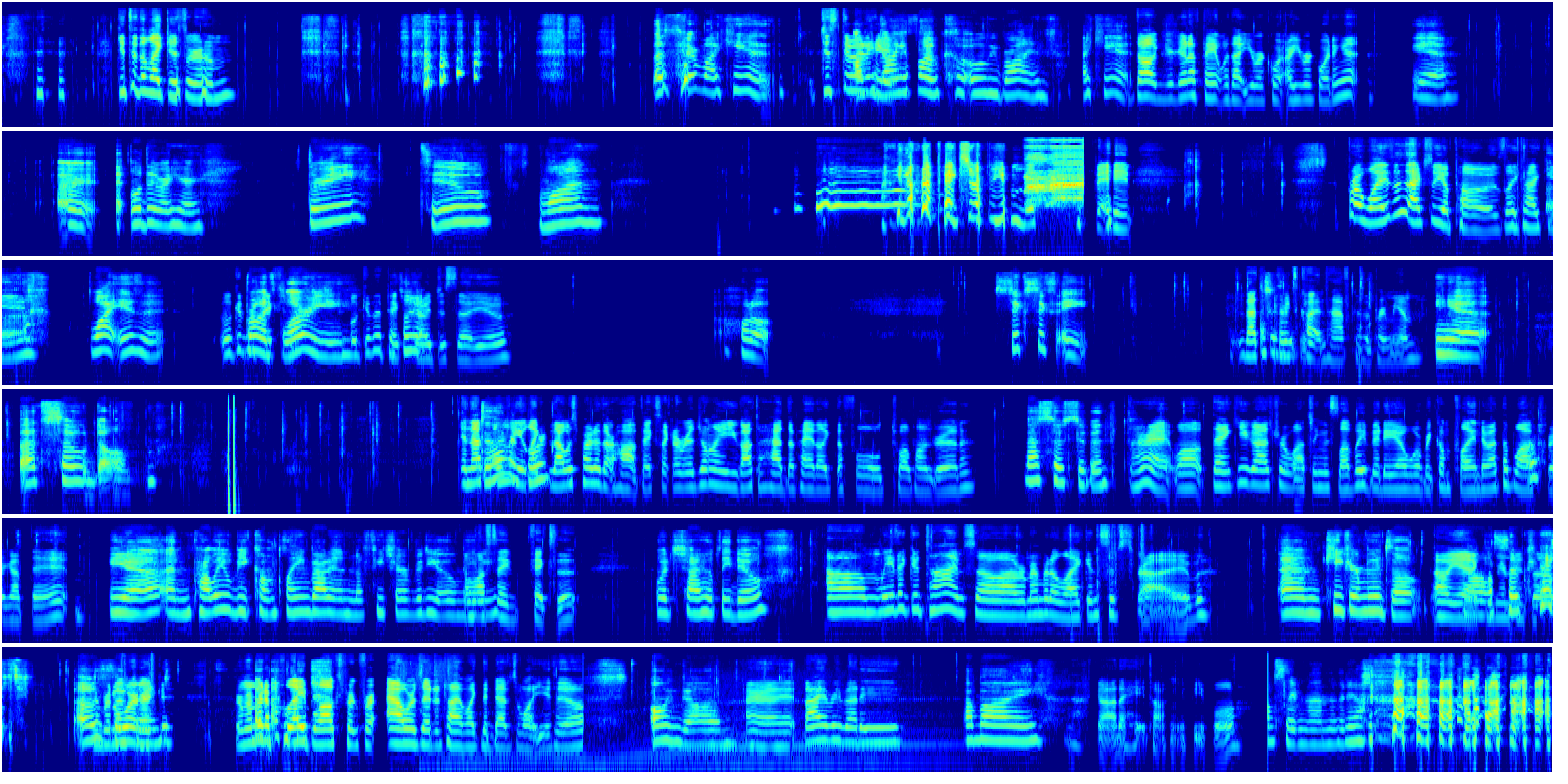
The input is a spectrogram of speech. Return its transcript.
Get to the Lakers room. That's terrible. I can't. Just do it here. dying in front of Kobe Bryant. I can't. Dog, you're gonna faint without you record. Are you recording it? Yeah. Alright, eh, we'll do it right here. Three, two, one. I got a picture of you the faint. Bro, why is this actually a pose? Like, high key. Why is it? Look at the Bro, it's picture. blurry. Look at the picture like- I just sent you. Hold up. Six six eight. That's because it's cut in half because of premium. Yeah. That's so dumb. And that's Did only like that was part of their hot fix. Like originally, you got to had to pay like the full twelve hundred. That's so stupid. All right. Well, thank you guys for watching this lovely video where we complained about the blog oh. Bloxburg update. Yeah, and probably will be complaining about it in a future video, maybe. Unless they fix it. Which I hope they do. Um, we had a good time, so uh, remember to like and subscribe. And keep your moods up. Oh yeah, No, keep your so moods up. cringe. That was Remember so to work. cringe. Remember to play Bloxburg for hours at a time, like the devs want you to. Oh my god. All right, bye everybody. Bye bye. God, I hate talking to people. I'm saving that in the video.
